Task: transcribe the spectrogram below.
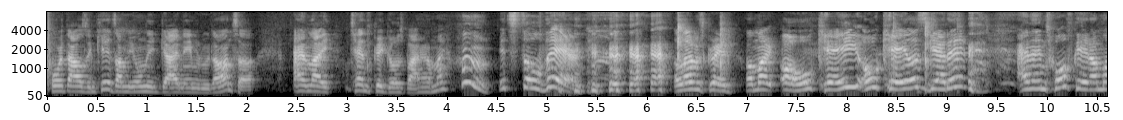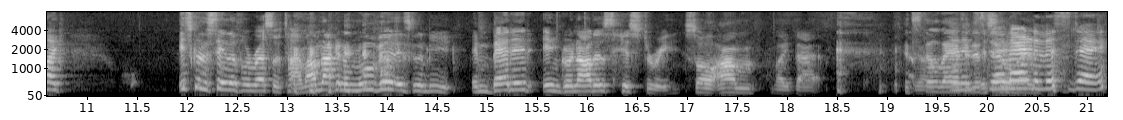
Four thousand kids. I'm the only guy named Udanta. And like tenth grade goes by, and I'm like, hmm, it's still there. Eleventh grade, I'm like, oh, okay, okay, let's get it. And then twelfth grade, I'm like, it's gonna stay there for the rest of the time. I'm not gonna move it. It's gonna be embedded in Granada's history. So I'm like that. it's still there and to it's this still day. there to this day.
